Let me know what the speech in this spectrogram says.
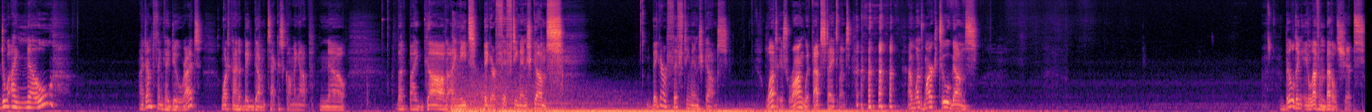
do I know? I don't think I do, right? What kind of big gun tech is coming up? No. But by God, I need bigger 15-inch guns. Bigger 15-inch guns. What is wrong with that statement? I want Mark II guns. Building 11 battleships.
